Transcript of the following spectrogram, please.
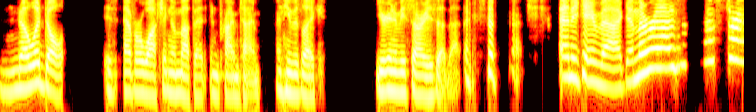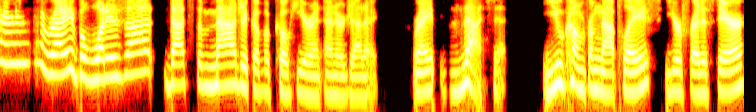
no adult is ever watching a Muppet in prime time. And he was like, you're going to be sorry you said that. and he came back and the rest is right? But what is that? That's the magic of a coherent energetic, right? That's it. You come from that place. You're Fred Astaire.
